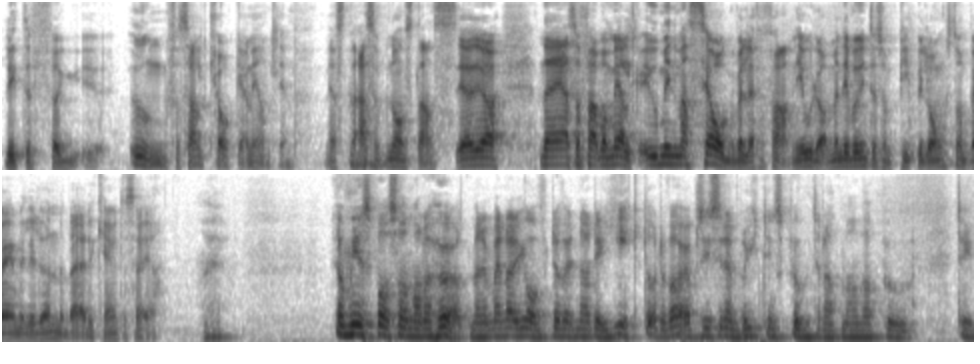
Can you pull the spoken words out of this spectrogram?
lite för ung för Saltkråkan egentligen. Nästa, Alltså någonstans. Jag, jag, nej, alltså farbror Melk. Jo, men man såg väl det för fan. Jo då, men det var ju inte som Pippi Långstrump och Emil i Lönneberg. Det kan jag inte säga. Jag minns bara som man har hört, men jag menar, jag, det var, när det gick då, det var jag precis i den brytningspunkten att man var på typ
